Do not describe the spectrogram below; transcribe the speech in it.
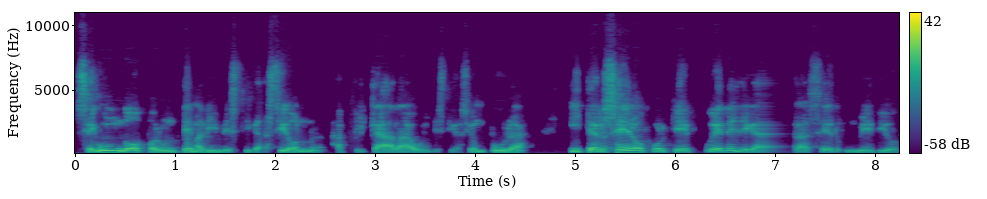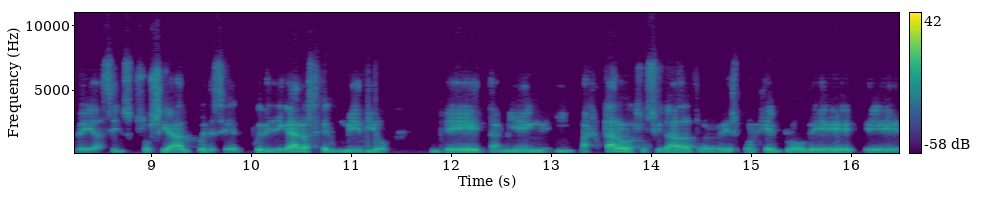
Segundo, por un tema de investigación aplicada o investigación pura. Y tercero, porque puede llegar a ser un medio de ascenso social, puede, ser, puede llegar a ser un medio de también impactar a la sociedad a través, por ejemplo, de eh,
